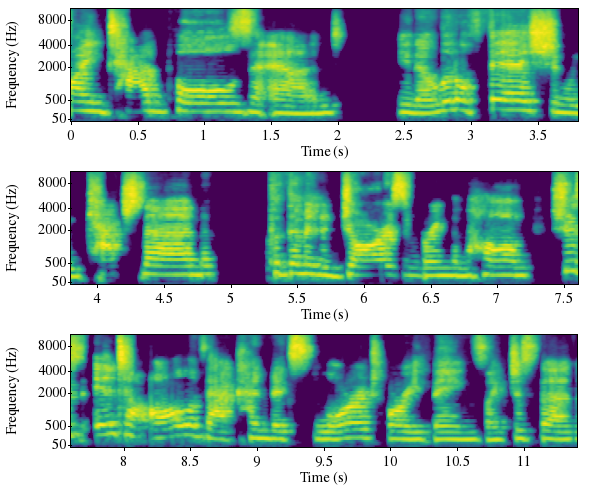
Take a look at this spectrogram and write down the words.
find tadpoles and, you know, little fish and we'd catch them, put them into jars and bring them home. She was into all of that kind of exploratory things, like just the,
